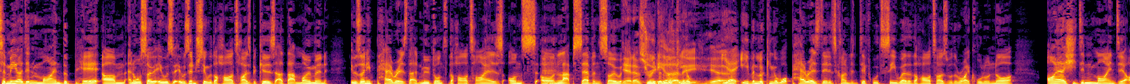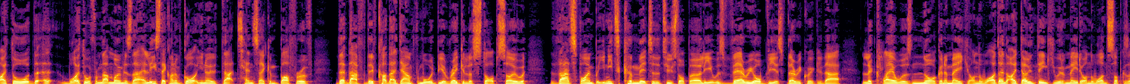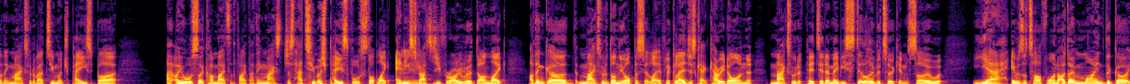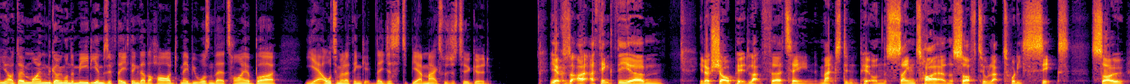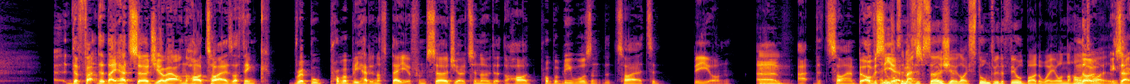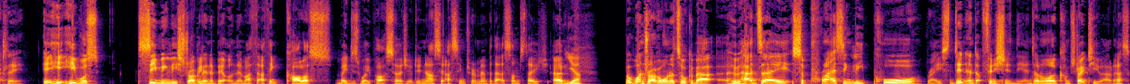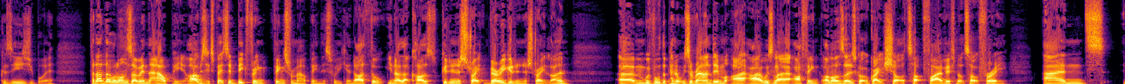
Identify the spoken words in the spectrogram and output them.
to me, I didn't mind the pit. Um, and also it was it was interesting with the hard tires because at that moment it was only Perez that had moved on to the hard tires on on lap seven. So Yeah, that was really looking early, At, yeah. yeah, even looking at what Perez did, it's kind of difficult to see whether the hard tires were the right call or not. I actually didn't mind it. I thought that uh, what I thought from that moment is that at least they kind of got you know that 10 second buffer of that that they've cut that down from what would be a regular stop. So that's fine, but you need to commit to the two stop early. It was very obvious very quickly that Leclerc was not going to make it on the one. I don't I don't think he would have made it on the one stop because I think Max would have had too much pace, but I I also come back to the fact I think Max just had too much pace full stop. Like any strategy Ferrari would have done. Like I think uh, Max would have done the opposite. Like if Leclerc just ca- carried on, Max would have pitted and maybe still overtook him. So yeah, it was a tough one. I don't mind the go. You know, I don't mind them going on the mediums if they think that the hard maybe wasn't their tire. But yeah, ultimately I think it, they just yeah Max was just too good. Yeah, because I, I think the um, you know Charles pitted lap thirteen. Max didn't pit on the same tire on the soft till lap twenty six. So uh, the fact that they had Sergio out on the hard tires, I think Red Bull probably had enough data from Sergio to know that the hard probably wasn't the tire to be on. um, at the time. But obviously, it yeah, wasn't Max as if Sergio like stormed through the field, by the way, on the hard no, tires. exactly. He, he he was seemingly struggling a bit on them. I, th- I think Carlos made his way past Sergio, didn't I? I se- I seem to remember that at some stage. Um, Yeah. But one driver I want to talk about who had a surprisingly poor race and didn't end up finishing in the end, and I want to come straight to you, Aldas, because he's your boy. Fernando Alonso in the Alpine. I was expecting big thing- things from Alpine this weekend. I thought, you know, that car's good in a straight, very good in a straight line. Um, with all the penalties around him, I, I was like, I think Alonso's got a great shot at top five, if not top three. And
